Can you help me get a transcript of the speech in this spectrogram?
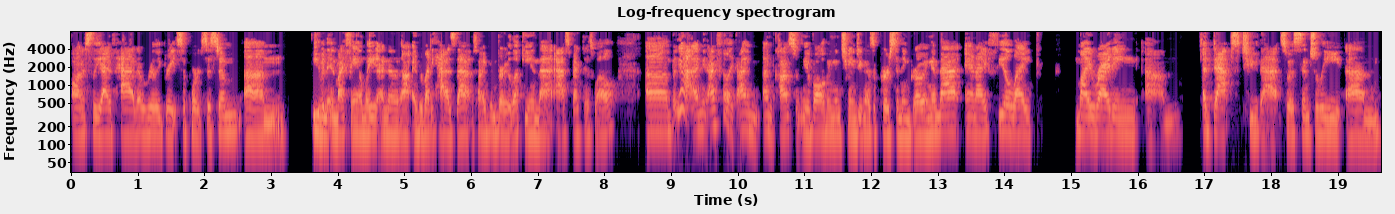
honestly, I've had a really great support system. Um, even in my family. I know not everybody has that, so I've been very lucky in that aspect as well. Um, but yeah, I mean, I feel like I'm I'm constantly evolving and changing as a person and growing in that, and I feel like my writing um, adapts to that. So essentially, um,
